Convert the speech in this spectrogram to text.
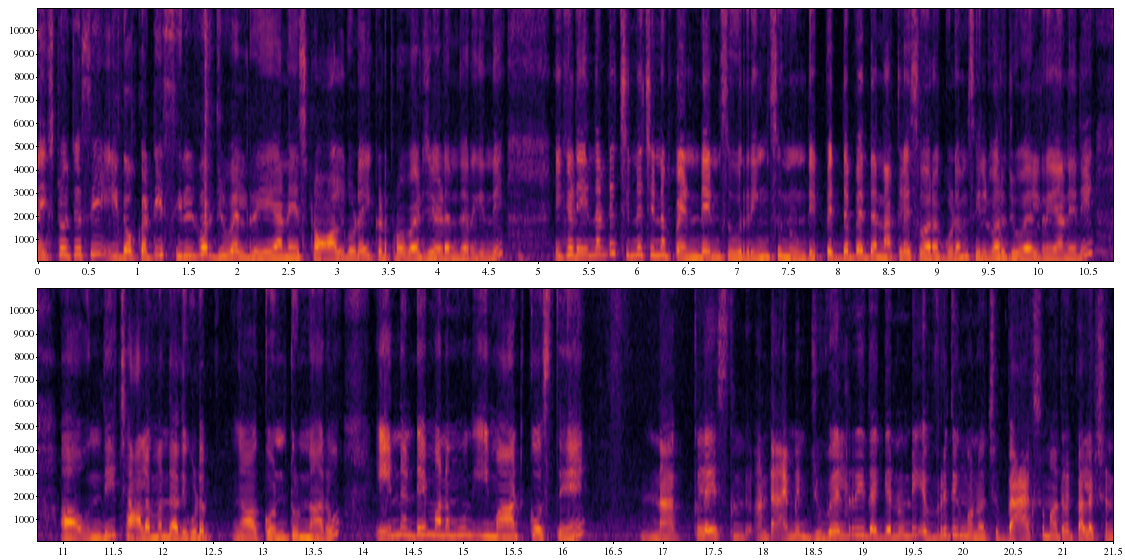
నెక్స్ట్ వచ్చేసి ఇదొకటి సిల్వర్ జ్యువెలరీ అనే స్టాల్ కూడా ఇక్కడ ప్రొవైడ్ చేయడం జరిగింది. ఇక్కడ ఏంటంటే చిన్న చిన్న పెండెంట్స్ రింగ్స్ నుండి పెద్ద పెద్ద నక్లెస్ వరకు కూడా సిల్వర్ జ్యువెలరీ అనేది ఉంది. చాలామంది అది కూడా కొంటున్నారు. ఏంటంటే మనము ఈ మాటకు వస్తే నక్లెస్ అంటే ఐ మీన్ జ్యువెలరీ దగ్గర నుండి ఎవ్రీథింగ్ కొనవచ్చు బ్యాగ్స్ మాత్రం కలెక్షన్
